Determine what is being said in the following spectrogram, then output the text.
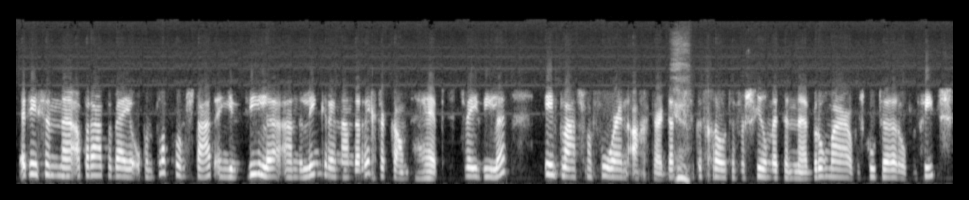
Het is een uh, apparaat waarbij je op een platform staat en je wielen aan de linker en aan de rechterkant hebt. Twee wielen in plaats van voor en achter. Dat ja. is natuurlijk het grote verschil met een uh, brommer of een scooter of een fiets.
